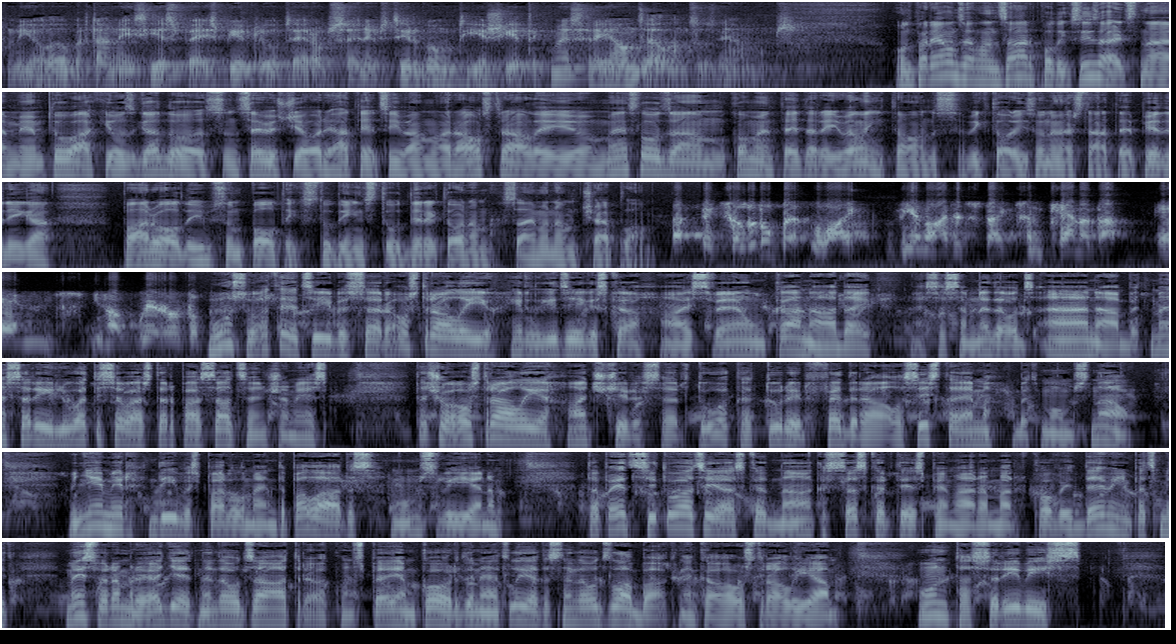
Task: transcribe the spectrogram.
Jo Lielbritānijas iespējas piekļūt Eiropas Savienības tirgumu tieši ietekmēs arī Jaunzēlandes uzņēmumus. Un par Jaunzēlandes ārpolitikas izaicinājumiem tuvākajos gados, un sevišķi jau arī attiecībām ar Austrāliju, mēs lūdzām komentēt arī Wellingtonas Viktorijas Universitātē piedarīgā pārvaldības un politikas studiju institūta direktoram Simonam Čeplam. Like Mūsu attiecības ar Austrāliju ir līdzīgas kā ASV un Kanādai. Mēs esam nedaudz ēnā, bet mēs arī ļoti savā starpā sacenšamies. Taču Austrālija atšķiras ar to, ka tur ir federāla sistēma, bet mums nav. Viņiem ir divas parlamenta palātas, mums viena. Tāpēc situācijās, kad nākas saskarties piemēram ar covid-19, mēs varam reaģēt nedaudz ātrāk un spējam koordinēt lietas nedaudz labāk nekā Austrālijā. Un tas arī viss.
